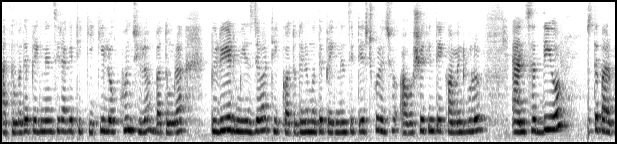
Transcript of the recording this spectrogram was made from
আর তোমাদের প্রেগনেন্সির আগে ঠিক কী কী লক্ষণ ছিল, বা তোমরা পিরিয়ড মিস যাওয়ার ঠিক কতদিনের মধ্যে প্রেগনেন্সি টেস্ট করেছ, অবশ্যই কিন্তু এই কমেন্টগুলোর অ্যান্সার দিও। বুঝতে পারব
